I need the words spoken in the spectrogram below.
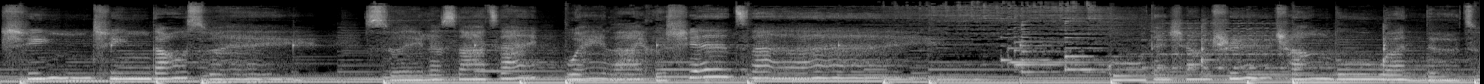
心情捣碎，碎了洒在未来和现在。孤单像是唱不完的醉，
